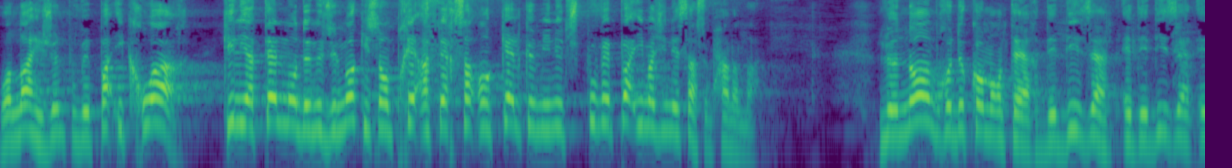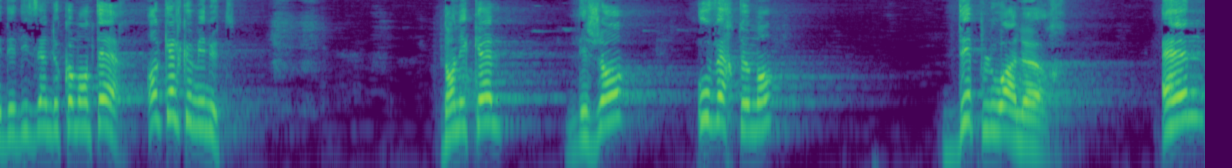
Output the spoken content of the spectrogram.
wallahi, je ne pouvais pas y croire qu'il y a tellement de musulmans qui sont prêts à faire ça en quelques minutes. Je ne pouvais pas imaginer ça, subhanallah le nombre de commentaires, des dizaines et des dizaines et des dizaines de commentaires en quelques minutes, dans lesquels les gens ouvertement déploient leur haine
